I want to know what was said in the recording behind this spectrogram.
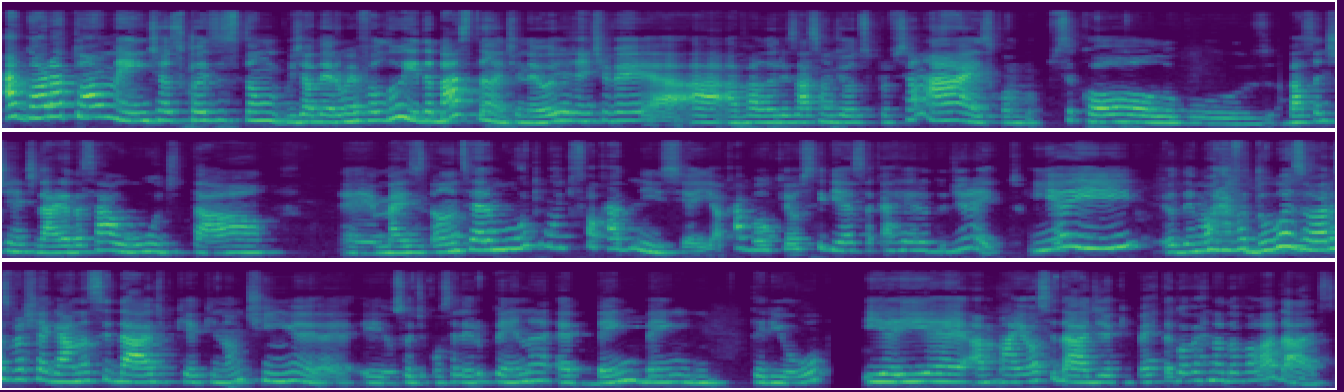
Agora, atualmente, as coisas estão já deram evoluída bastante, né? Hoje a gente vê a, a, valorização de outros profissionais, como psicólogos, bastante gente da área da saúde e tal. É, mas antes era muito, muito focado nisso. E aí acabou que eu segui essa carreira do direito. E aí eu demorava duas horas para chegar na cidade, porque aqui não tinha. É, eu sou de Conselheiro Pena, é bem, bem interior. E aí é a maior cidade aqui perto é Governador Valadares.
